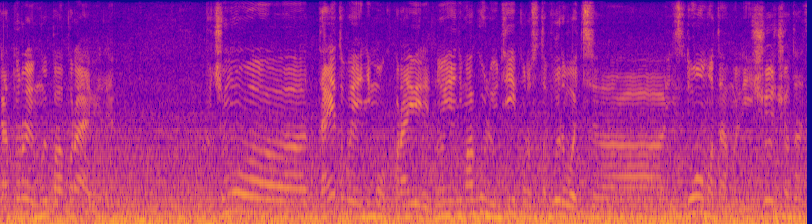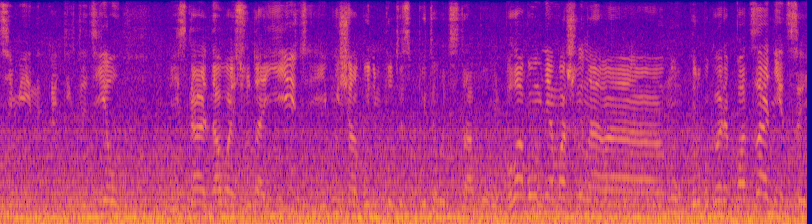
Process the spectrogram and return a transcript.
которые мы поправили. Почему до этого я не мог проверить? Но я не могу людей просто вырвать из дома там или еще что-то от семейных каких-то дел и сказать, давай сюда едь, и мы сейчас будем тут испытывать с тобой. Была бы у меня машина, ну, грубо говоря, под задницей,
